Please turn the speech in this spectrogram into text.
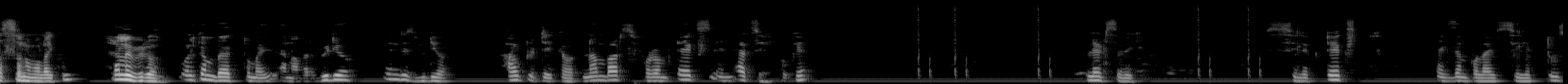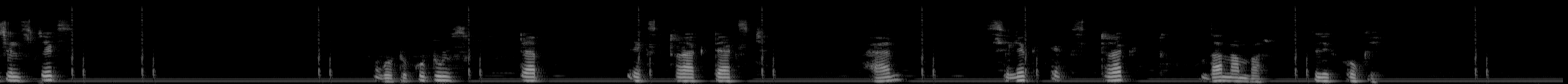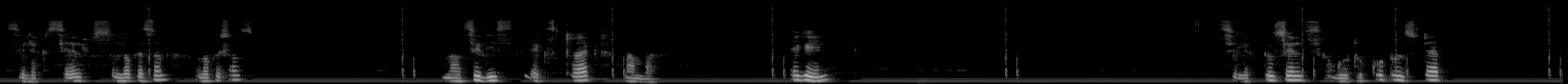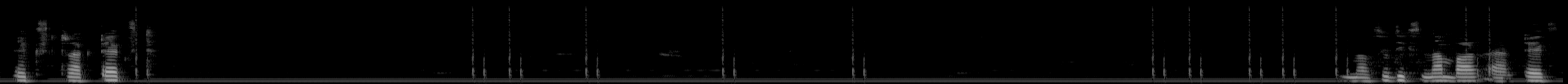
Assalamu alaikum. Hello everyone. Welcome back to my another video. In this video, how to take out numbers from text in Excel. Okay. Let's begin. Select text. Example, I select two cells text. Go to Tools, tap Extract Text, and select Extract the number. Click OK. Select cells location locations. Now see this extract number. Again select two cells go to tools tab extract text see number and text.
